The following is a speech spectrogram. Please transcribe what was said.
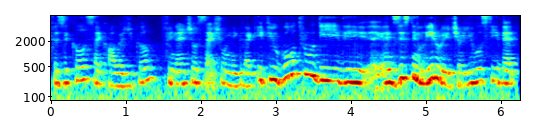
physical, psychological, financial, sexual neglect. If you go through the, the existing literature, you will see that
